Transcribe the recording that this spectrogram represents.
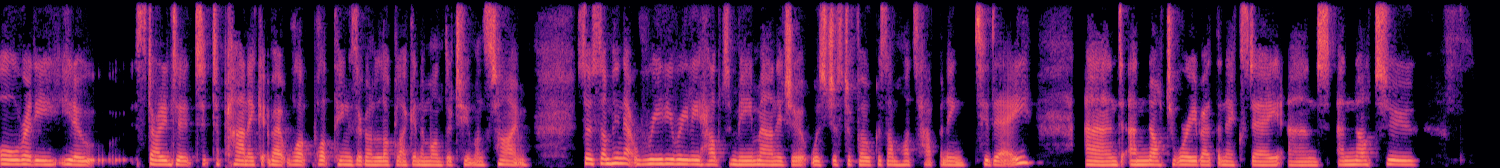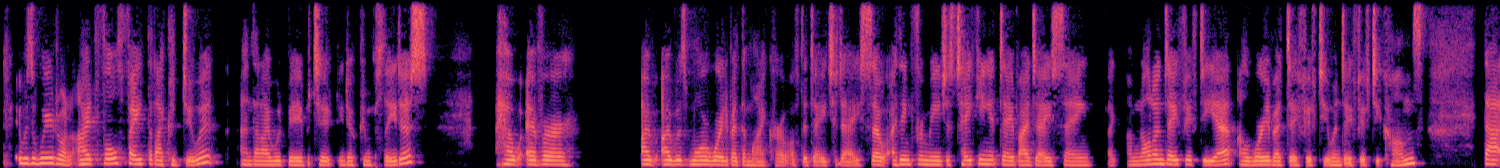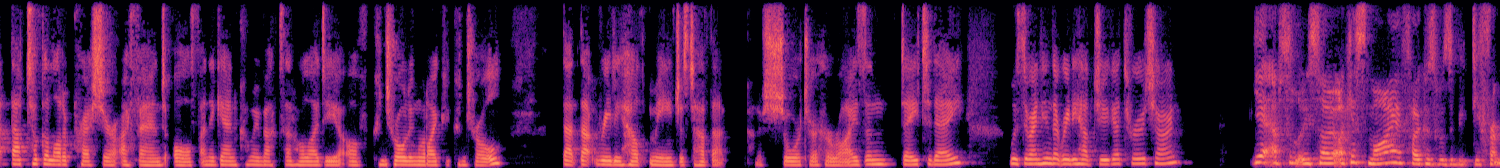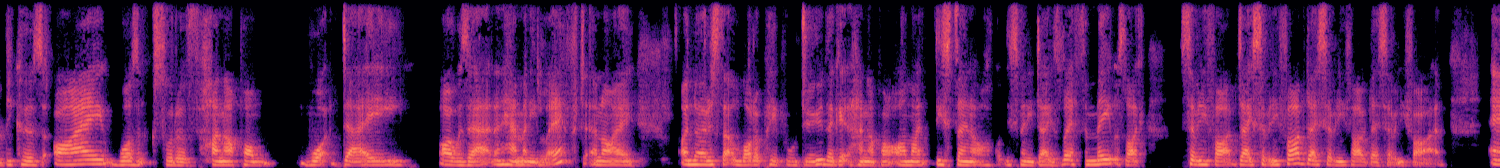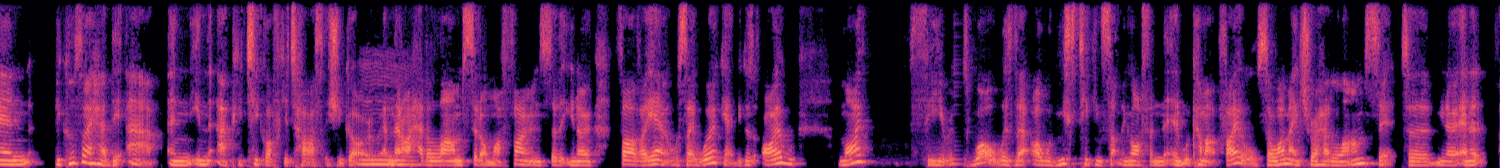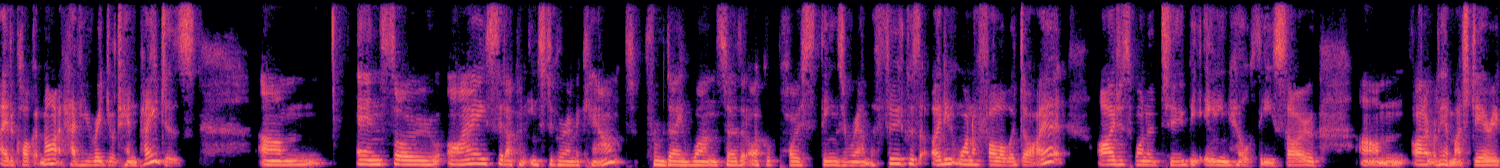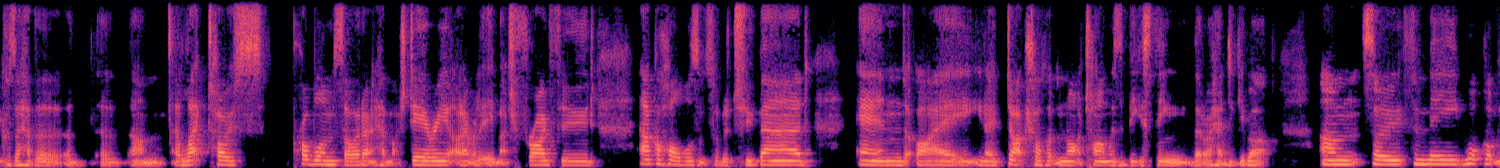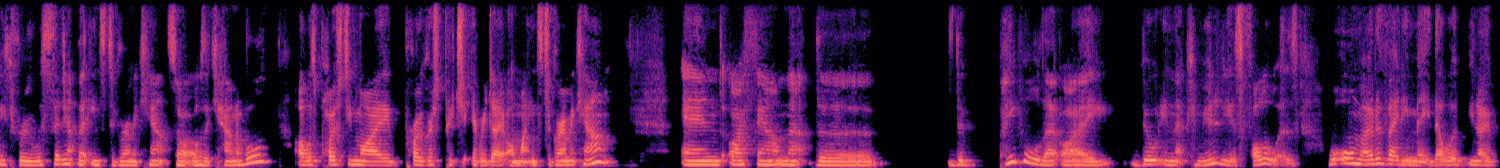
already, you know, starting to, to, to panic about what what things are going to look like in a month or two months time so something that really really helped me manage it was just to focus on what's happening today and and not to worry about the next day and and not to it was a weird one i had full faith that i could do it and that i would be able to you know complete it however I, I was more worried about the micro of the day to day. So I think for me, just taking it day by day, saying like, I'm not on day 50 yet. I'll worry about day 50 when day 50 comes that that took a lot of pressure I found off. And again, coming back to that whole idea of controlling what I could control, that that really helped me just to have that kind of shorter horizon day to day. Was there anything that really helped you get through Sharon? Yeah, absolutely. So I guess my focus was a bit different because I wasn't sort of hung up on what day I was at and how many left. And I I noticed that a lot of people do. They get hung up on, oh my this day, oh, I've got this many days left. For me, it was like 75, day 75, day 75, day 75. And because I had the app, and in the app, you tick off your tasks as you go. Mm. And then I had alarms set on my phone so that, you know, 5 a.m. it will say workout because I, my fear as well was that I would miss ticking something off and it would come up fail. So I made sure I had alarms set to, you know, and at eight o'clock at night, have you read your 10 pages? Um, and so I set up an Instagram account from day one so that I could post things around the food because I didn't want to follow a diet. I just wanted to be eating healthy. So um, I don't really have much dairy because I have a, a, a, um, a, lactose problem. So I don't have much dairy. I don't really eat much fried food. Alcohol wasn't sort of too bad. And I, you know, dark chocolate at night time was the biggest thing that I had to give up. Um, so for me, what got me through was setting up that Instagram account so I was accountable. I was posting my progress picture every day on my Instagram account. And I found that the the people that I built in that community as followers were all motivating me. They were, you know,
